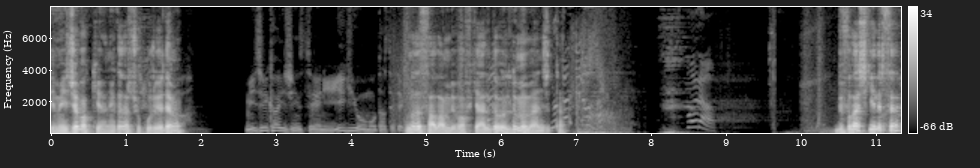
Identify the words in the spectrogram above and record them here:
Damage'e bak ya ne kadar çok vuruyor değil mi? Bunda da sağlam bir buff geldi de öldü mü ben cidden? Bir flash gelirse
